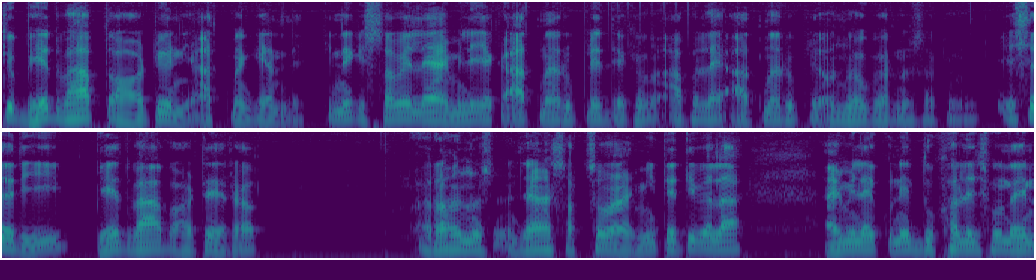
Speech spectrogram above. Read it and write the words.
त्यो भेदभाव त हट्यो नि आत्मज्ञानले। किनकि सबैलाई हामीले एक आत्मा रूपले देख्यौँ आफूलाई आत्मा रूपले अनुभव गर्न सक्यौँ। यसरी भेदभाव हटेर रहनु जहाँ सक्छौँ हामी त्यति बेला हामीलाई कुनै दुःखले छुँदैन।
